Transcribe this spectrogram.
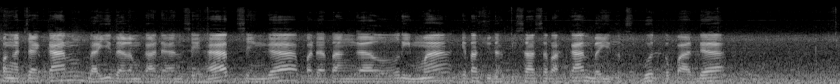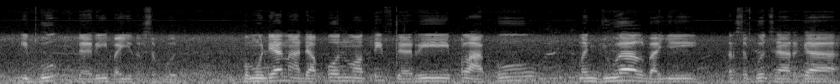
pengecekan bayi dalam keadaan sehat sehingga pada tanggal 5 kita sudah bisa serahkan bayi tersebut kepada ibu dari bayi tersebut. Kemudian ada pun motif dari pelaku menjual bayi tersebut seharga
